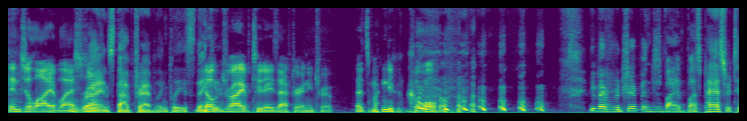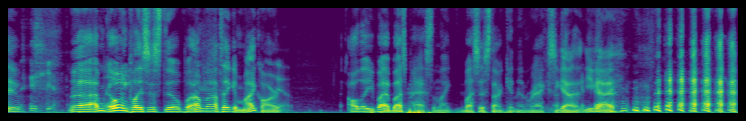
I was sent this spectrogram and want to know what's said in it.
in July of last year. Ryan, stop traveling, please. Thank Don't you. drive two days after any trip. That's my new goal. Get back from a trip and just buy a bus pass or two. Uh, I'm going places still, but I'm not taking my car. yeah. Although you buy a bus pass and like buses start getting in wrecks, you gotta, fucking you gotta.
